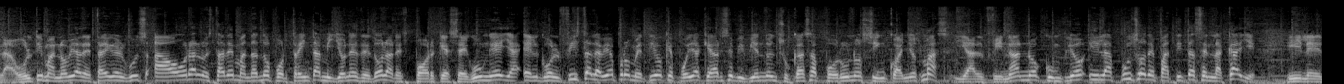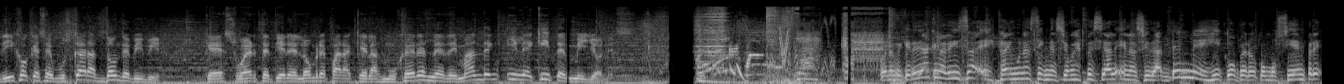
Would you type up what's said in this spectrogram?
La última novia de Tiger Woods ahora lo está demandando por 30 millones de dólares porque según ella el golfista le había prometido que podía quedarse viviendo en su casa por unos 5 años más y al final no cumplió y la puso de patitas en la calle y le dijo que se buscara dónde vivir. Qué suerte tiene el hombre para que las mujeres le demanden y le quiten millones. Bueno, mi querida Clarisa está en una asignación especial en la Ciudad de México, pero como siempre,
